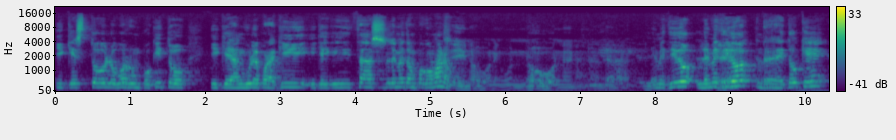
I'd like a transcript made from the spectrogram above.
y que esto lo borre un poquito y que angule por aquí y que quizás le meta un poco mano? Sí, no hubo ningún, no hubo na- na- nada. Le he metido, le he metido retoque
